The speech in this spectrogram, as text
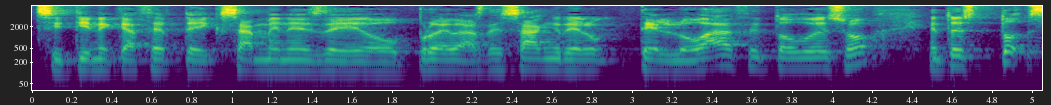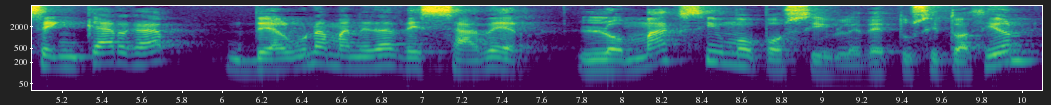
si tiene que hacerte exámenes de, o pruebas de sangre, te lo hace todo eso. Entonces, se encarga de alguna manera de saber lo máximo posible de tu situación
